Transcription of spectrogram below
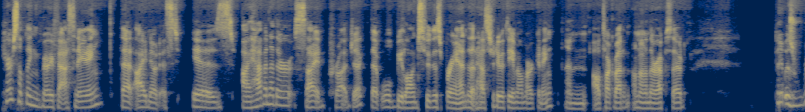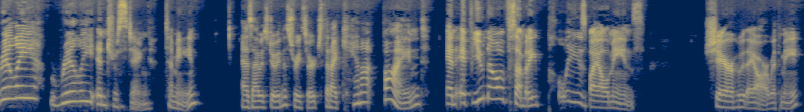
Here's something very fascinating that I noticed is I have another side project that will be launched through this brand that has to do with email marketing, and I'll talk about it on another episode. But it was really, really interesting to me as I was doing this research that I cannot find and if you know of somebody, please by all means share who they are with me.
